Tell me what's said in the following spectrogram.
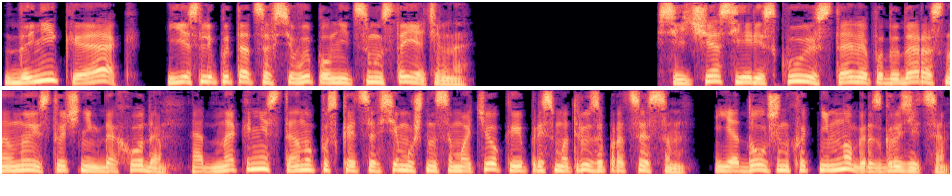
Да никак, если пытаться все выполнить самостоятельно. Сейчас я рискую, ставя под удар основной источник дохода, однако не стану пускать совсем уж на самотек и присмотрю за процессом. Я должен хоть немного разгрузиться.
